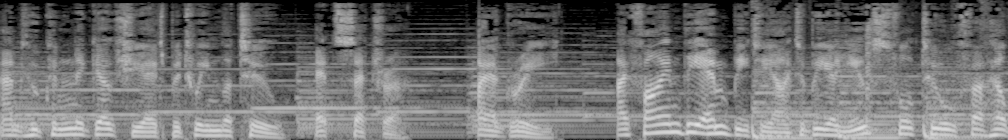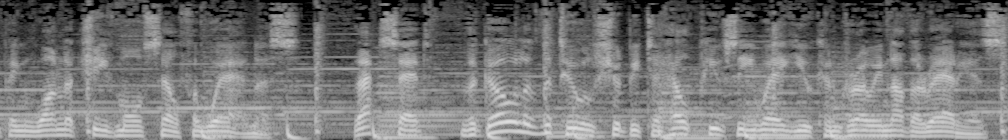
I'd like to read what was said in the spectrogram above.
and who can negotiate between the two, etc. I agree. I find the MBTI to be a useful tool for helping one achieve more self-awareness. That said, the goal of the tool should be to help you see where you can grow in other areas.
